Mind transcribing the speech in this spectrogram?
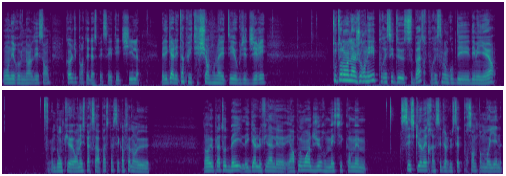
où on est revenu la descente. Col du porté d'aspect, ça a été chill. Mais les gars, l'étape a été chiante, on a été obligé de gérer tout au long de la journée pour essayer de se battre, pour rester dans le groupe des, meilleurs. Donc euh, on espère que ça va pas se passer comme ça dans le, dans le plateau de Bay. Les gars, le final est un peu moins dur, mais c'est quand même 16 km à 7,7% de pente moyenne.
